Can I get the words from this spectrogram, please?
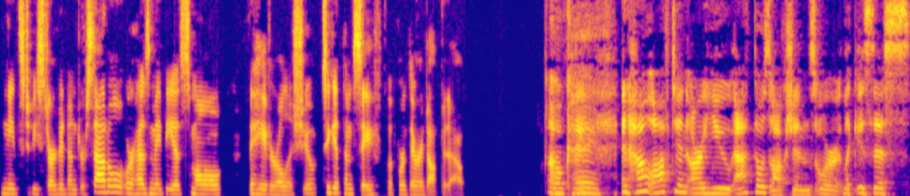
needs to be started under saddle or has maybe a small behavioral issue to get them safe before they're adopted out. Okay. And how often are you at those auctions or like is this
